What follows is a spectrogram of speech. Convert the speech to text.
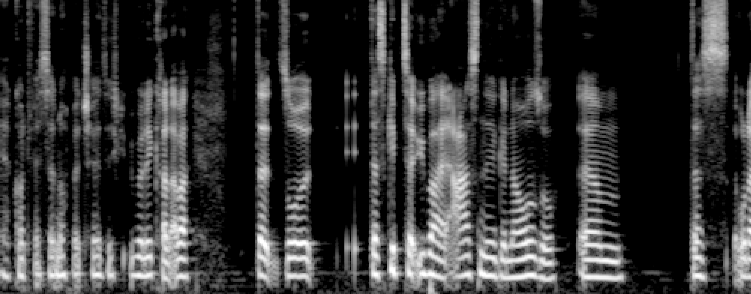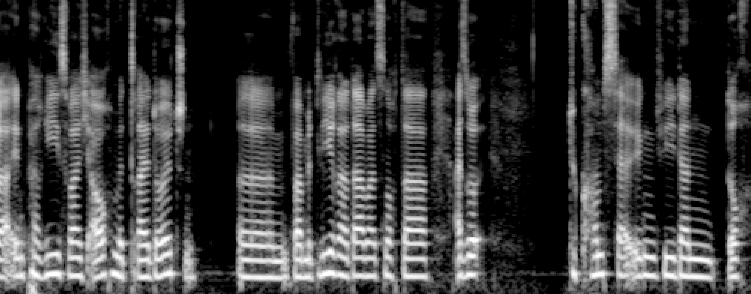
ja Gott, wer ist ja noch bei Chelsea? Ich überlege gerade, aber da, so, das gibt's ja überall. Arsenal genauso. Ähm, das, oder in Paris war ich auch mit drei Deutschen. Ähm, war mit Lira damals noch da. Also du kommst ja irgendwie dann doch,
